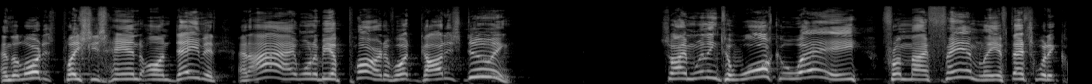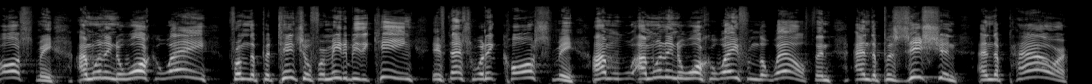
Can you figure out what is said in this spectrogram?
And the Lord has placed his hand on David, and I want to be a part of what God is doing. So I'm willing to walk away from my family if that's what it costs me. I'm willing to walk away from the potential for me to be the king if that's what it costs me. I'm, I'm willing to walk away from the wealth and, and the position and the power.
